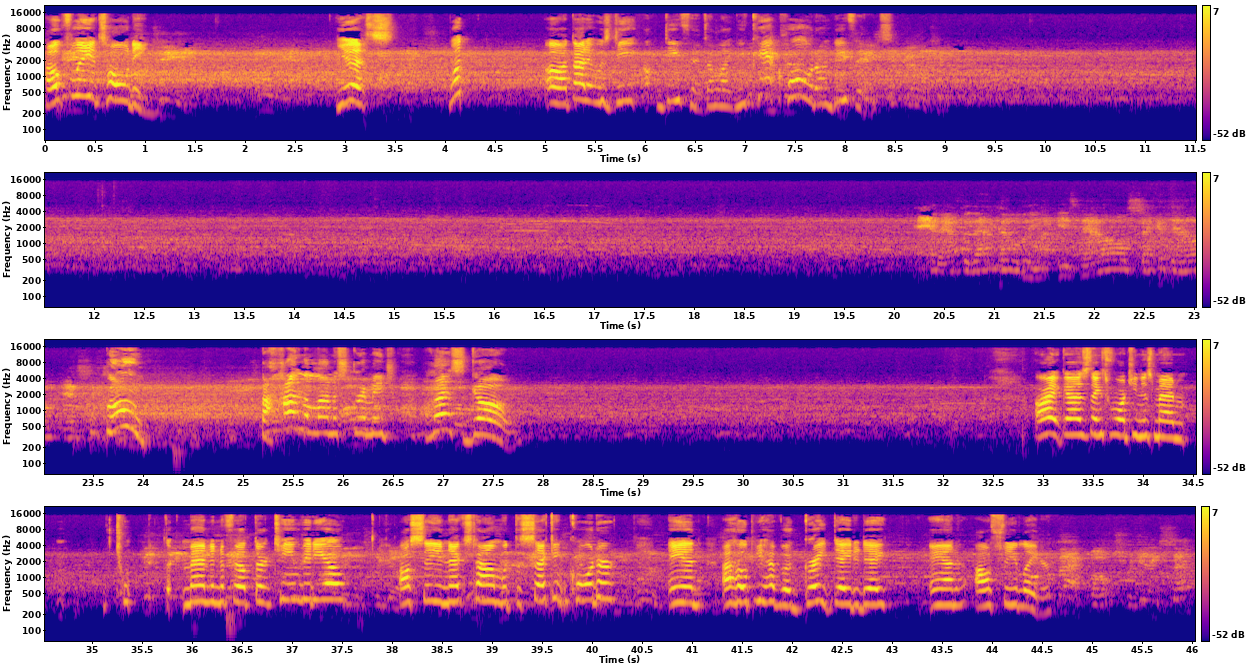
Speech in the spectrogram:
Hopefully it's holding. Yes. Oh, I thought it was de- defense. I'm like, you can't hold on defense. And after that penalty, it's now second down and six. Boom! Behind the line of scrimmage. Let's go. All right, guys. Thanks for watching this Madden, tw- Madden NFL 13 video. I'll see you next time with the second quarter. And I hope you have a great day today. And I'll see you later.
